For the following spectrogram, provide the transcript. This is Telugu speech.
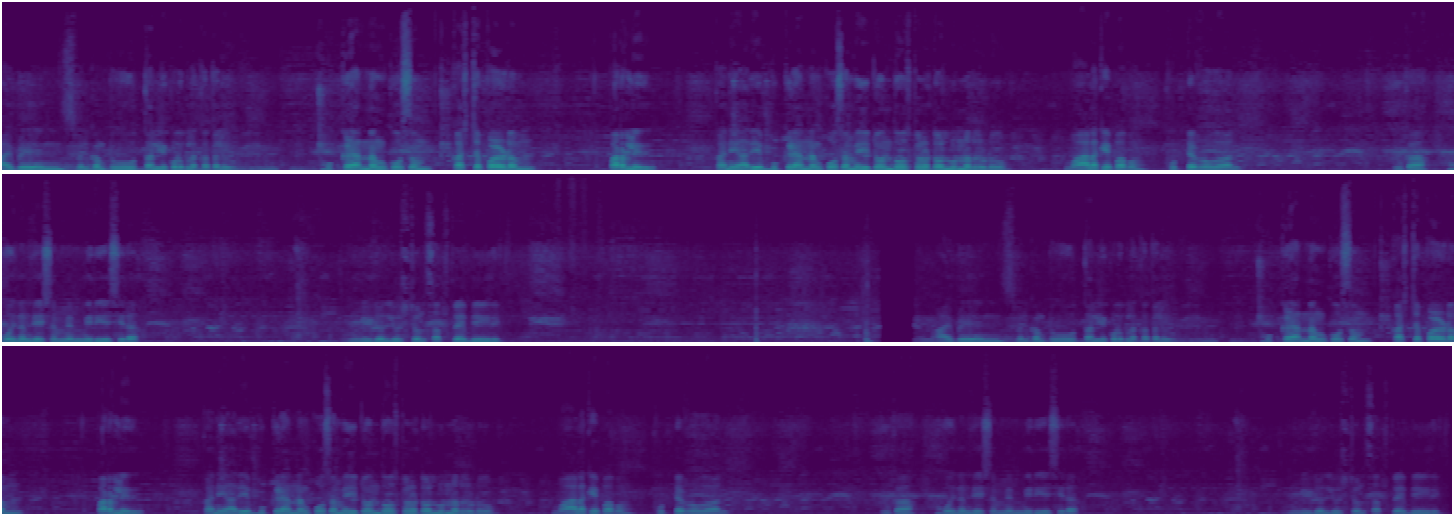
హాయ్ ఫ్రెండ్స్ వెల్కమ్ టు తల్లి కొడుకుల కథలు. బుక్కడి అన్నం కోసం కష్టపడడం పర్లేదు కానీ అదే బుక్కడి అన్నం కోసం ఏటోని దోసుకునేటోళ్ళు ఉన్నారు చూడు వాళ్ళకే పాపం పుట్టే రోగాలు. ఇంకా భోజనం చేసినాం మేము మీరు చేసిరా? వీడియోలు చూసేటోళ్ళు సబ్స్క్రైబ్ చేయరి. హాయ్ ఫ్రెండ్స్ వెల్కమ్ టు తల్లి కొడుకుల కథలు. ముక్క అన్నం కోసం కష్టపడడం పర్లేదు. కానీ అదే బుక్కడి అన్నం కోసం ఏటోని దోసుకునేటోళ్ళు ఉన్నారు చూడు. వాళ్ళకే పాపం పుట్టే రోగాలు. ఇంకా భోజనం చేసినాం మేము మీరు చేసిరా? వీడియోలు చూసేటోళ్ళు సబ్స్క్రైబ్ చేయరి.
